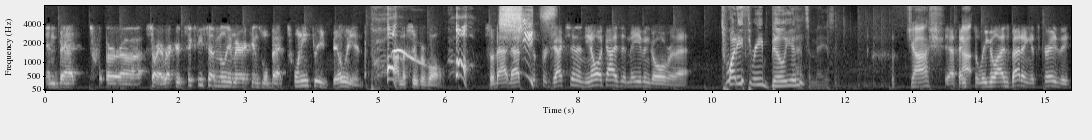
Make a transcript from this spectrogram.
and bet, tw- or uh, sorry, a record 67 million Americans will bet 23 billion on the Super Bowl. So that that's the projection, and you know what, guys? It may even go over that. 23 billion? That's amazing. Josh, Yeah, thanks uh, to legalized betting, it's crazy.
